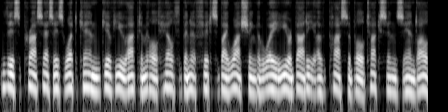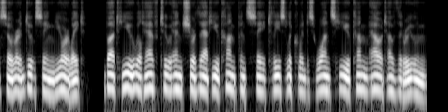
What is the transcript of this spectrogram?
This process is what can give you optimal health benefits by washing away your body of possible toxins and also reducing your weight. But you will have to ensure that you compensate these liquids once you come out of the room.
